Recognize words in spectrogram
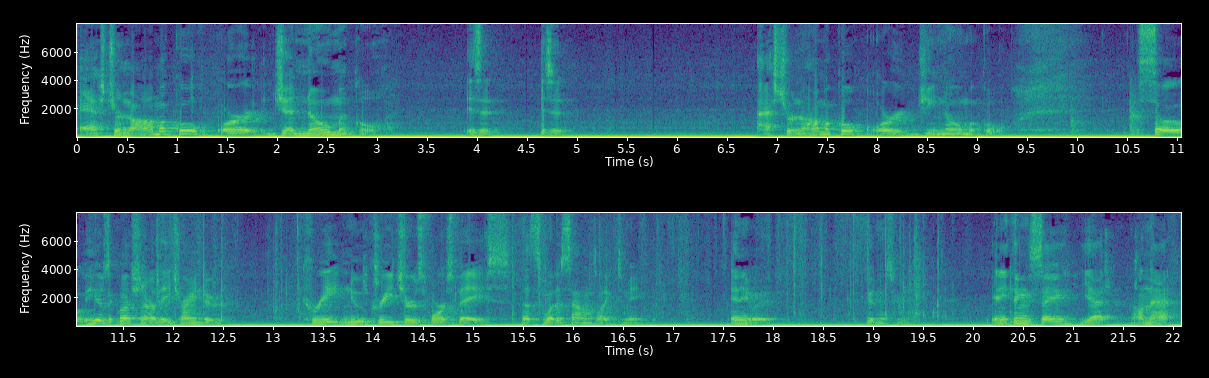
Astronomical or genomical? Is it is it astronomical or genomical? So here's a question: Are they trying to create new creatures for space? That's what it sounds like to me. Anyway, goodness me. Anything to say yet on that?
